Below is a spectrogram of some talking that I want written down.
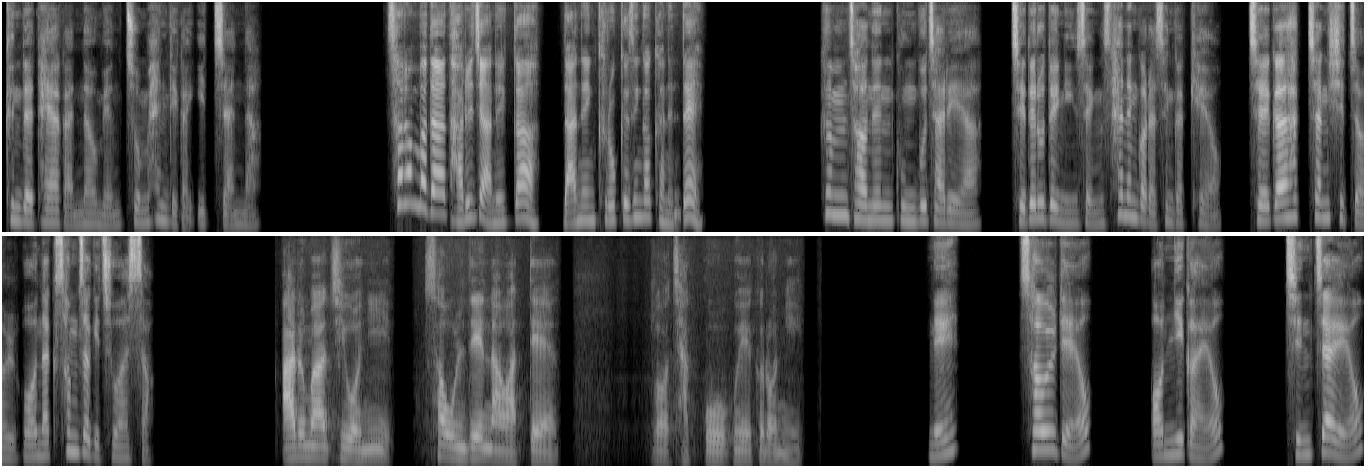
근데 대학 안 나오면 좀 한계가 있지 않나? 사람마다 다르지 않을까? 나는 그렇게 생각하는데, 흠, 저는 공부 잘해야 제대로 된 인생 사는 거라 생각해요. 제가 학창 시절 워낙 성적이 좋아서. 아름아 지원이 서울대 나왔대. 너 자꾸 왜 그러니? 네? 서울대요? 언니가요? 진짜예요?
